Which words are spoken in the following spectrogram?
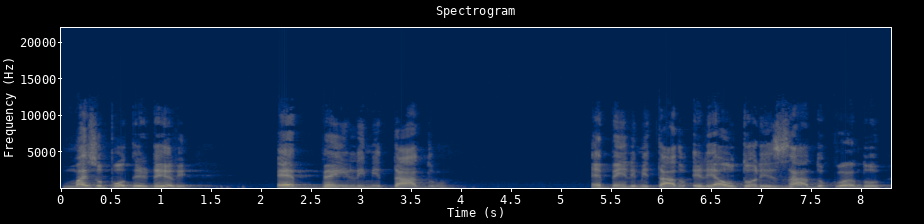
mas o poder dele é bem limitado é bem limitado. Ele é autorizado quando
